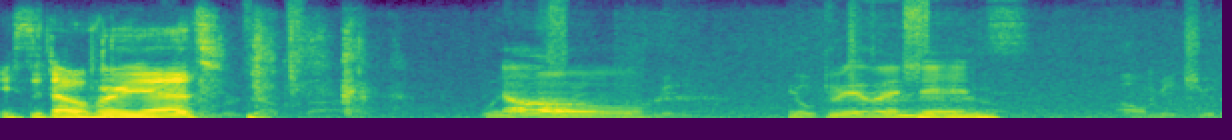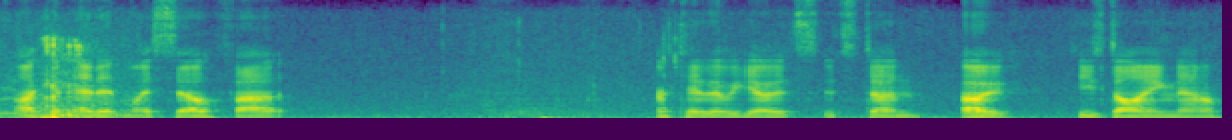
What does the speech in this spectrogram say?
Is it over yet? Whoever's outside. When No. you're safe with me, You you'll get to ruined it. Mm-hmm. I'll meet you there. I can edit myself out. Okay, there we go. It's it's done. Oh, he's dying now.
